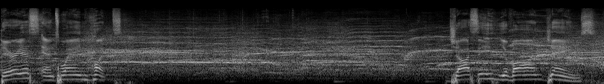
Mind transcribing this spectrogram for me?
Darius Antwain Hunt. Jossie Yvonne James.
